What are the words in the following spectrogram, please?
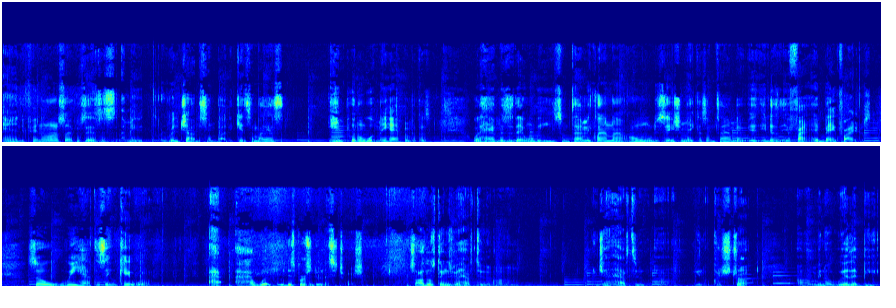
and depending on the circumstances, I mean, reach out to somebody, get somebody else input on what may happen, because what happens is that when we sometimes incline our own decision making, sometimes it, it doesn't, it, fi- it backfires. So we have to say, okay, well, how, how what this person do in that situation? So all those things we have to um, have to, um, you know, construct. Um, you know, will there be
